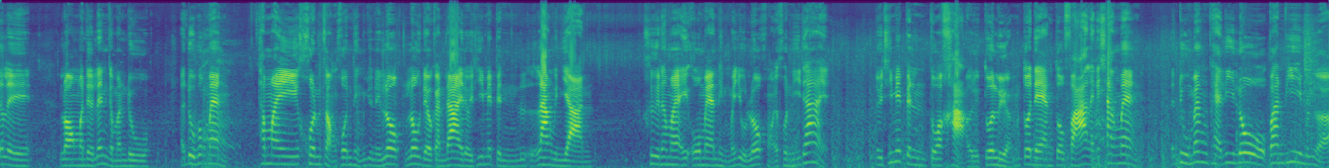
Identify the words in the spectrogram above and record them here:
ก็เลยลองมาเดินเล่นกับมันดู แล้วดูพวกแม่งทำไมคนสองคนถึงมาอยู่ในโลกโลกเดียวกันได้ โดยที่ไม่เป็นร่างวิญญาณ คือทำไมไอโอแมนถึงมาอยู่โลกของไอคนนี้ได้ โดยที่ไม่เป็นตัวขาวหรือตัวเหลืองตัวแดงตัวฟ้าอะไรก็ช่างแม่ง แล้วดูแม่งแพรี่โลบ้านพี่มึงเหรอ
